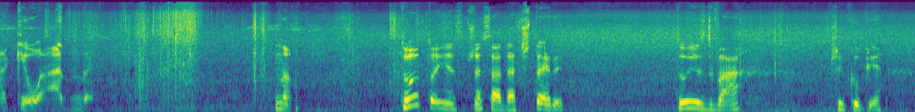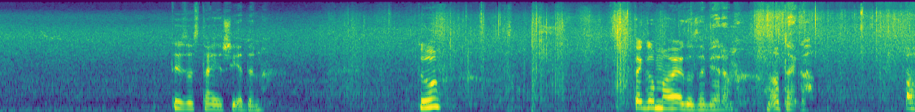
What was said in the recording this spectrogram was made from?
Jakie ładne. No. Tu to jest przesada. Cztery. Tu jest dwa. Przy kupie. Ty zostajesz jeden. Tu Tego małego zabieram. O tego. O,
